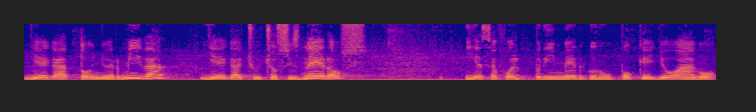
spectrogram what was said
llega Toño Hermida, llega Chucho Cisneros, y ese fue el primer grupo que yo hago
